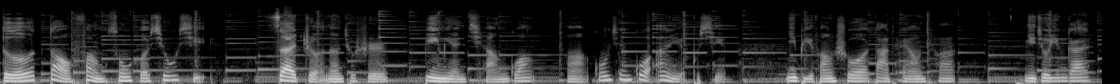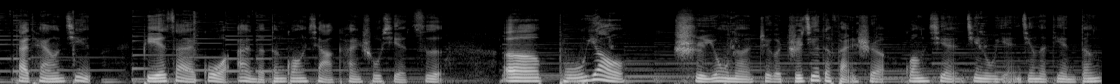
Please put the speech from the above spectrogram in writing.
得到放松和休息。再者呢，就是避免强光啊，光线过暗也不行。你比方说大太阳天儿，你就应该戴太阳镜，别在过暗的灯光下看书写字。呃，不要使用呢这个直接的反射光线进入眼睛的电灯。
